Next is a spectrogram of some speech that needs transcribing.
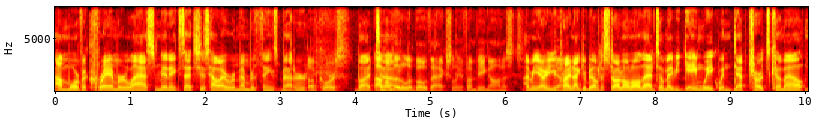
I'm more of a crammer last minute because that's just how I remember things better. Of course, But, I'm uh, a little of both, actually, if I'm being honest. I mean, are you Yeah. probably not going to be able to start on all that until maybe game week when depth charts come out?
